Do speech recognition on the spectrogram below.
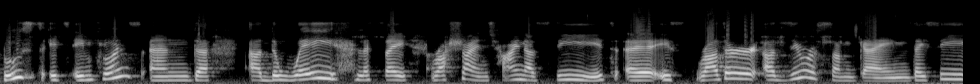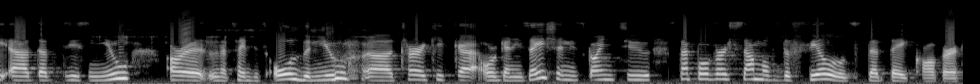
boost its influence. And uh, uh, the way, let's say, Russia and China see it uh, is rather a zero sum game. They see uh, that this new or uh, let's say this old new uh, Turkic uh, organization is going to step over some of the fields that they cover.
